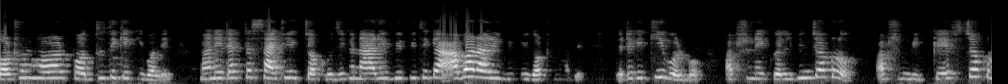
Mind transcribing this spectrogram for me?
গঠন হওয়ার পদ্ধতিকে কি বলে? মানে এটা একটা সাইক্লিক চক্র, যেখানে আরইউবিপি থেকে আবার আরইউবিপি গঠন হবে। এটাকে কি বলব? অপশন এ কোয়েলভিন চক্র অপশন বি ক্রেবস চক্র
